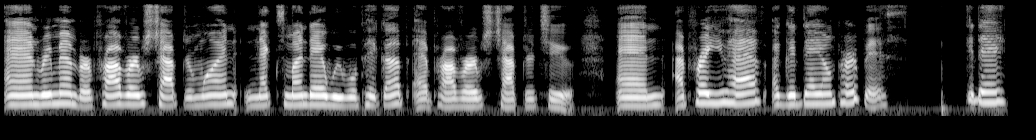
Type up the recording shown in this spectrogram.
and remember, Proverbs chapter 1. Next Monday, we will pick up at Proverbs chapter 2. And I pray you have a good day on purpose. Good day.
